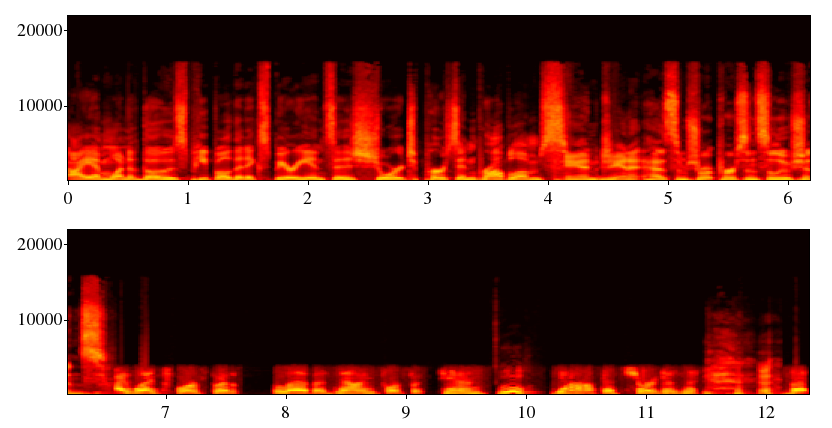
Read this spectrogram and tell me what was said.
I am one of those people that experiences short person problems. And Janet has some short person solutions. I was four foot eleven. Now I'm four foot ten. Yeah, that's short, isn't it? but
